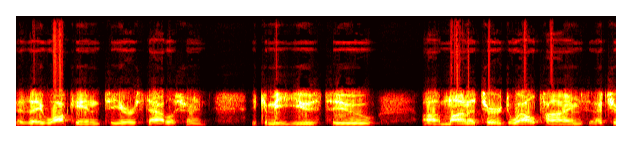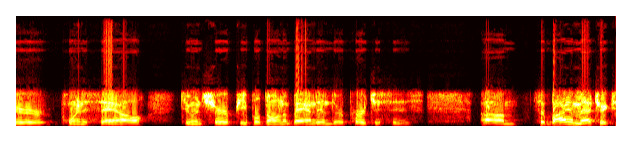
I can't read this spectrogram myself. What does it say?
as they walk into your establishment. It can be used to uh, monitor dwell times at your point of sale to ensure people don't abandon their purchases. Um, so biometrics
